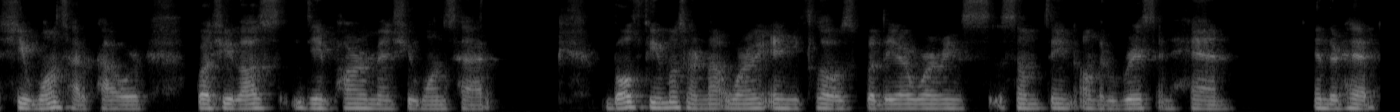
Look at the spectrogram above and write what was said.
she once had power, but she lost the empowerment she once had. Both females are not wearing any clothes, but they are wearing something on their wrist and hand in their head.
